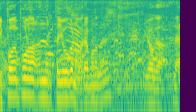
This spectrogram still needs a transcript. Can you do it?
ഇപ്പോൾ പോണ നൃത്ത യോഗമാണോ വരാൻ പോണത് യോഗ അല്ലേ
